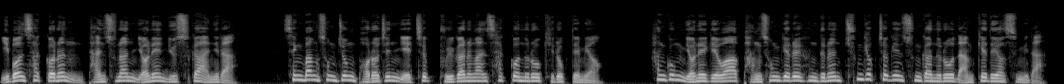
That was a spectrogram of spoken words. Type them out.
이번 사건은 단순한 연예 뉴스가 아니라 생방송 중 벌어진 예측 불가능한 사건으로 기록되며 한국 연예계와 방송계를 흔드는 충격적인 순간으로 남게 되었습니다.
